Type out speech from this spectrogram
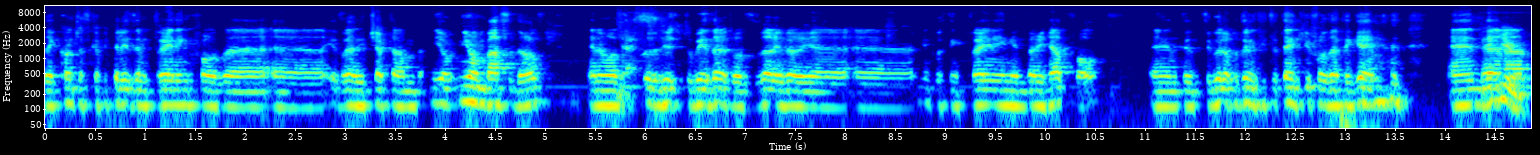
the conscious capitalism training for the uh, Israeli chapter new, new, ambassadors, and it was yes. privileged to be there. It was very very uh, uh, interesting training and very helpful, and it's a good opportunity to thank you for that again. and thank you uh,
